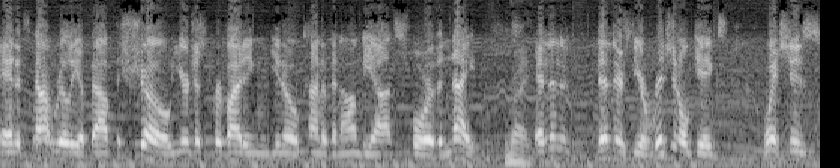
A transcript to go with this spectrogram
and it's not really about the show. You're just providing you know kind of an ambiance for the night. Right. And then then there's the original gigs, which is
